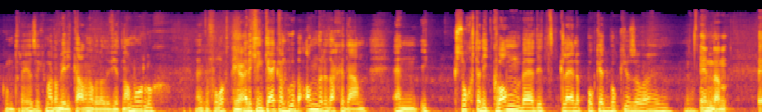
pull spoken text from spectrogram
contrée, zeg maar. De Amerikanen hadden wel de Vietnamoorlog hè, gevolgd. Ja. En ik ging kijken van, hoe hebben anderen dat gedaan? En ik zocht en ik kwam bij dit kleine pocketboekje zo. Hè. En, ja. En dan eh,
